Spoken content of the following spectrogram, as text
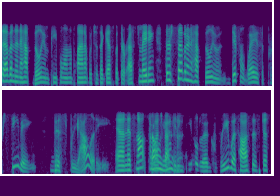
seven and a half billion people on the planet, which is I guess what they're estimating, there's seven and a half billion different ways of perceiving this reality. And it's not so oh, much yeah. about getting people to agree with us. It's just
